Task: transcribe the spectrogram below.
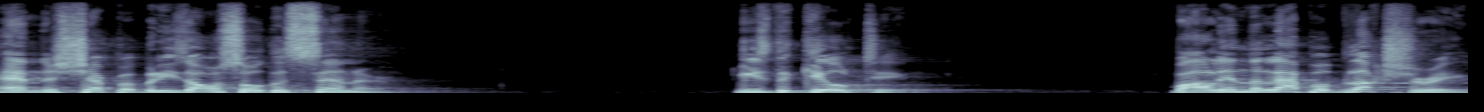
and the shepherd, but he's also the sinner. He's the guilty. While in the lap of luxury,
